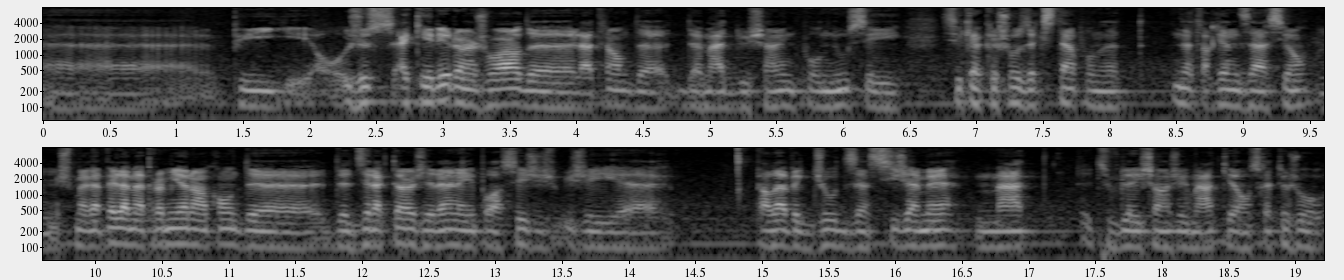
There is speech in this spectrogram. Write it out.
Euh, puis, on- juste acquérir un joueur de la trempe de, de Matt Duchesne, pour nous, c'est c'est quelque chose d'excitant pour notre, notre organisation. Je me rappelle à ma première rencontre de, de directeur général l'année passée, j'ai- j'ai euh, parlé avec Joe disant si jamais Matt, tu voulais échanger Matt, qu'on serait toujours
